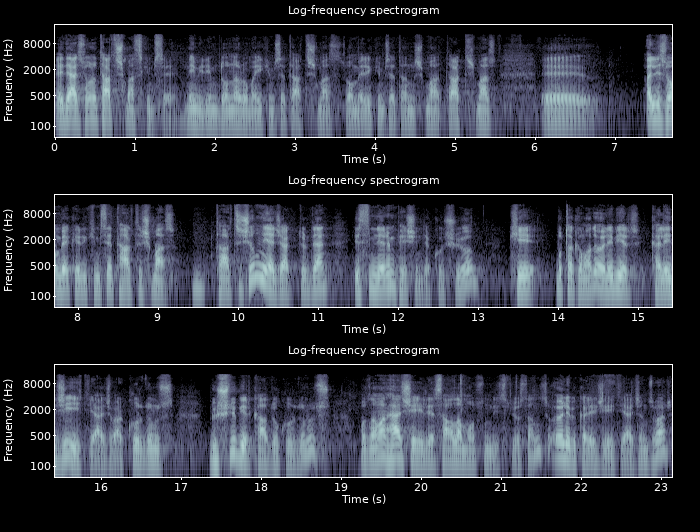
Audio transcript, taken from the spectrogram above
Ederson'u tartışmaz kimse. Ne bileyim Donnarumma'yı kimse tartışmaz. Sommer'i kimse tanışma, tartışmaz. E, Alisson Becker'i kimse tartışmaz. Tartışılmayacak türden isimlerin peşinde koşuyor. Ki bu takıma da öyle bir kaleci ihtiyacı var. Kurdunuz, güçlü bir kadro kurdunuz. O zaman her şeyiyle sağlam olsun istiyorsanız öyle bir kaleciye ihtiyacınız var.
